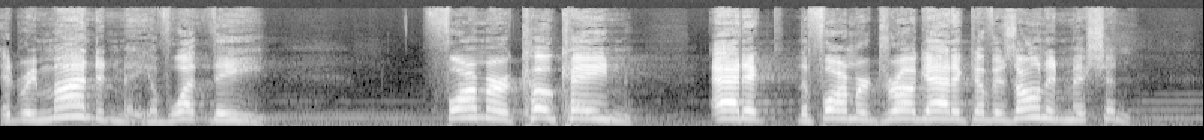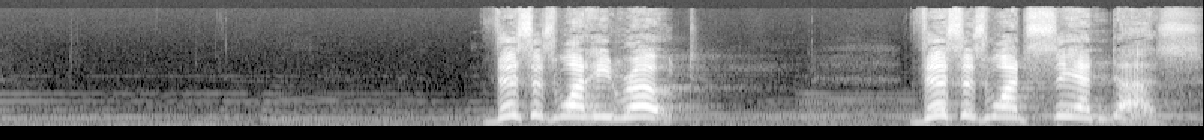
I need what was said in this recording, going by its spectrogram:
it reminded me of what the former cocaine addict, the former drug addict of his own admission. This is what he wrote. This is what sin does.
